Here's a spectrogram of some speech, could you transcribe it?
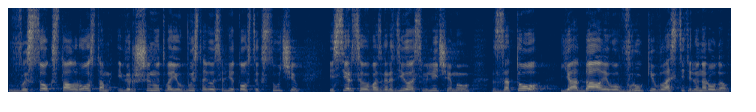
высок стал ростом и вершину твою выставил среди толстых сучьев, и сердце его возгордилось величием его. Зато я отдал его в руки властителю народов.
